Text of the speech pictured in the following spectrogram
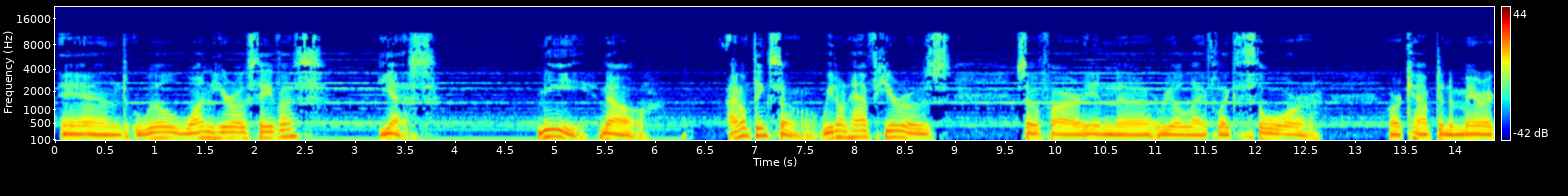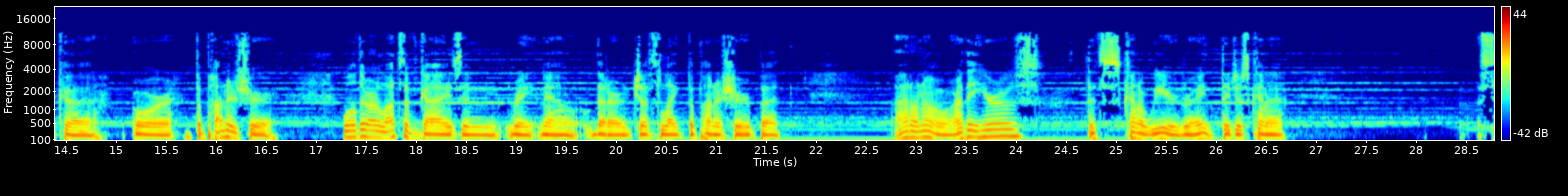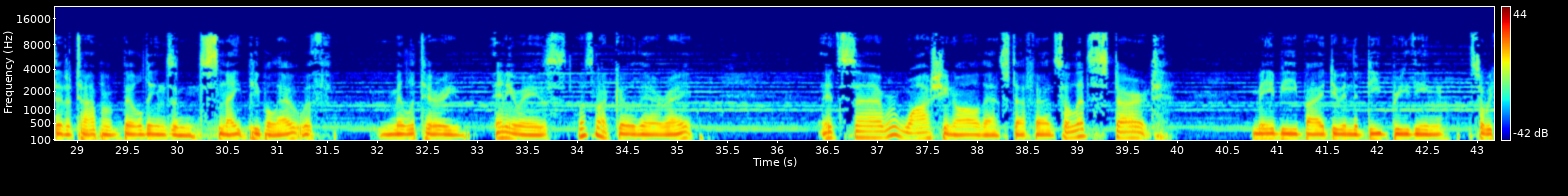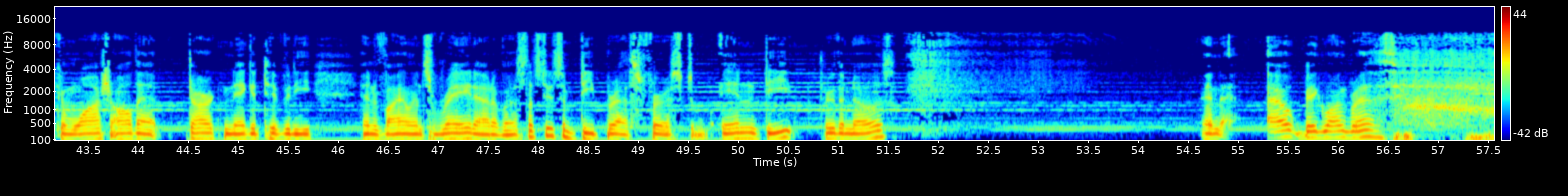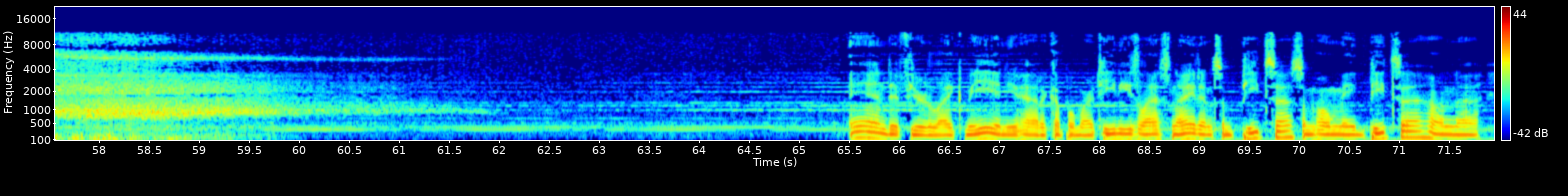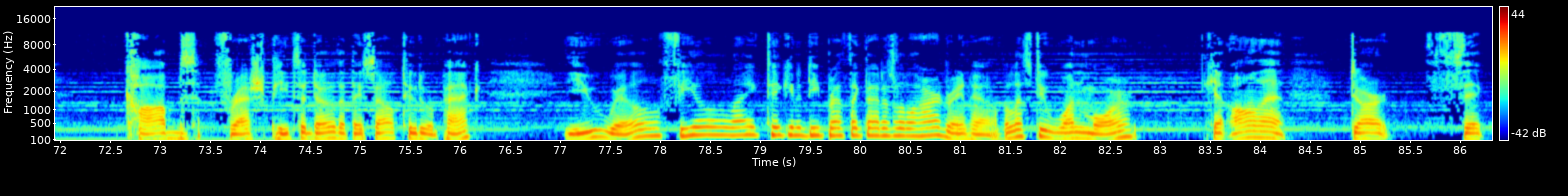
And will one hero save us? Yes. Me? No. I don't think so. We don't have heroes so far in uh, real life, like Thor or Captain America or the Punisher. Well, there are lots of guys in right now that are just like the Punisher, but I don't know. Are they heroes? That's kind of weird, right? They just kind of sit atop of buildings and snipe people out with military. Anyways, let's not go there, right? It's uh, we're washing all that stuff out. So let's start maybe by doing the deep breathing, so we can wash all that dark negativity and violence right out of us. Let's do some deep breaths first. In deep through the nose, and out big long breath. And if you're like me and you had a couple martinis last night and some pizza, some homemade pizza on uh, Cobb's fresh pizza dough that they sell, two to a pack, you will feel like taking a deep breath like that is a little hard right now. But let's do one more. Get all that dark, thick,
